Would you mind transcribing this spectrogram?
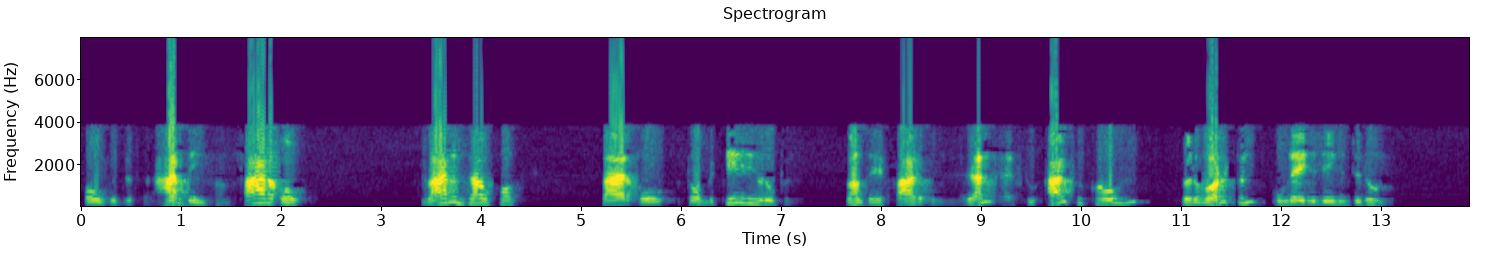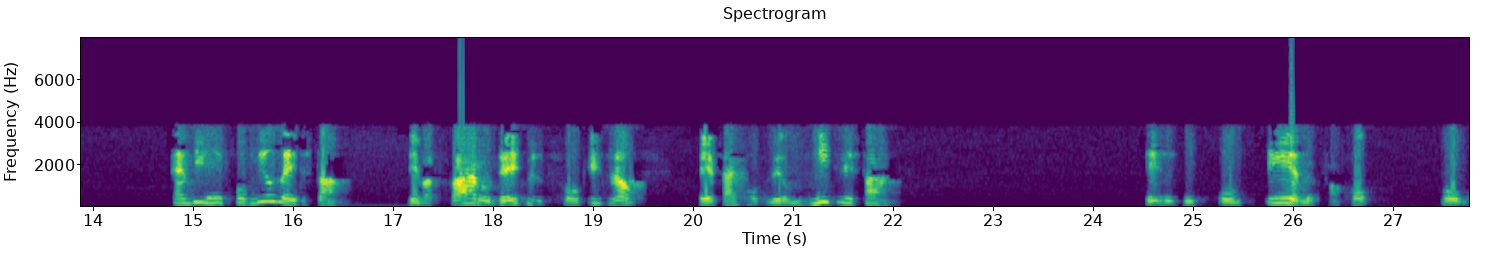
over de verharding van Farao? Waarom zou God Farao tot bekering roepen? Want hij heeft Farao zelf ertoe uitgekozen, verworpen om deze dingen te doen. En wie heeft God wil wederstaan? In wat Farao deed met het volk Israël, heeft hij God wil niet weerstaan. Is het niet oneerlijk van God om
